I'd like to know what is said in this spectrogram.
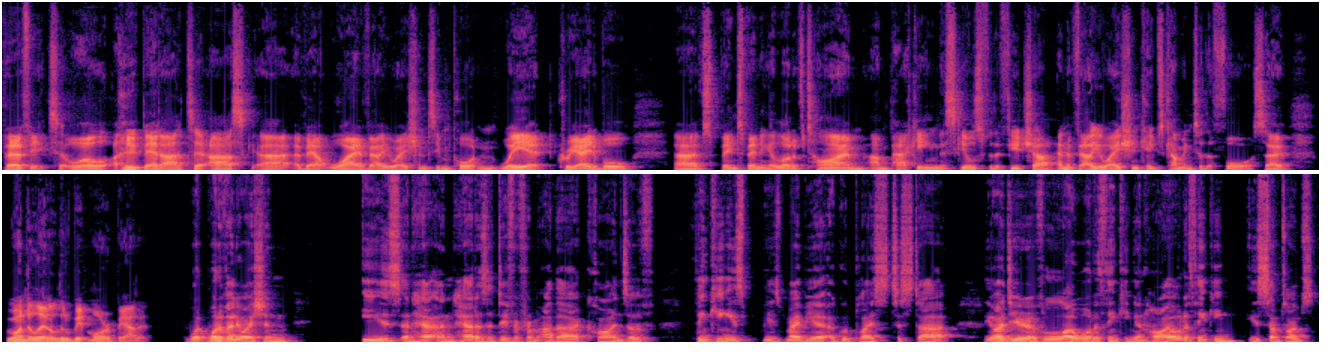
Perfect. Well, who better to ask uh, about why evaluation is important? We at Creatable uh, have been spending a lot of time unpacking the skills for the future, and evaluation keeps coming to the fore. So we wanted to learn a little bit more about it. What, what evaluation is and how and how does it differ from other kinds of thinking is is maybe a, a good place to start. The idea of low order thinking and high order thinking is sometimes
